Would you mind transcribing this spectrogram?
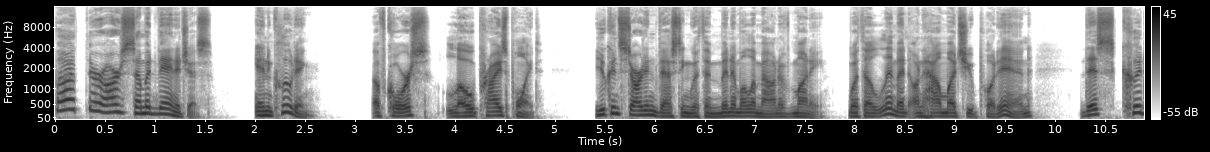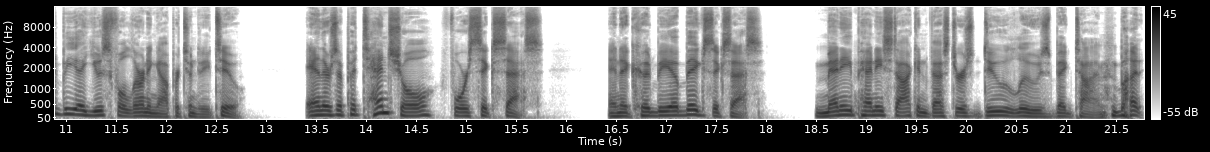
But there are some advantages, including, of course, low price point. You can start investing with a minimal amount of money, with a limit on how much you put in. This could be a useful learning opportunity too. And there's a potential for success, and it could be a big success. Many penny stock investors do lose big time, but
